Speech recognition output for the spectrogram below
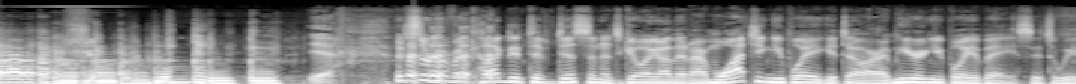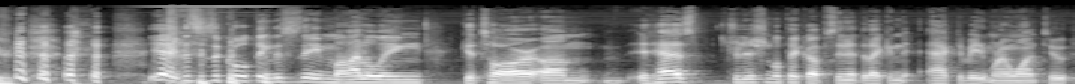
go. Yeah, There's sort of a cognitive dissonance going on there. I'm watching you play a guitar. I'm hearing you play a bass. It's weird. yeah. This is a cool thing. This is a modeling guitar. Um, it has traditional pickups in it that I can activate when I want to,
